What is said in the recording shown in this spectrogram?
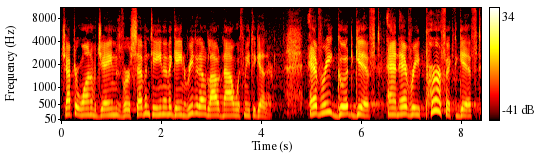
Chapter 1 of James, verse 17. And again, read it out loud now with me together. Every good gift and every perfect gift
